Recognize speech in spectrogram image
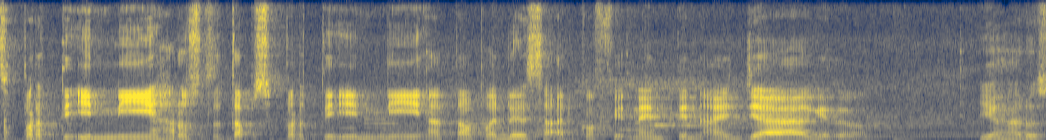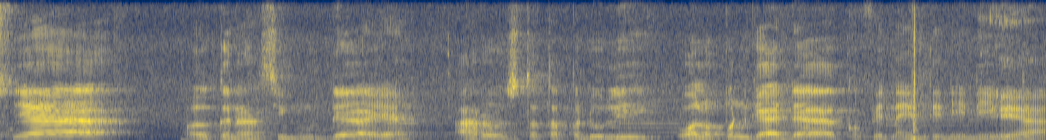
seperti ini, harus tetap seperti ini atau pada saat COVID-19 aja gitu? Ya harusnya generasi muda ya harus tetap peduli walaupun gak ada COVID-19 ini. gitu. Iya.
